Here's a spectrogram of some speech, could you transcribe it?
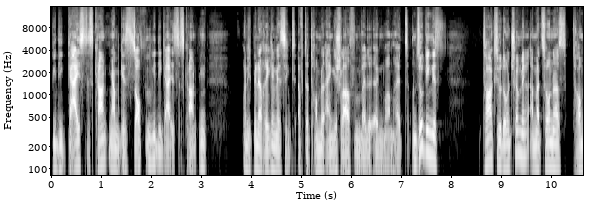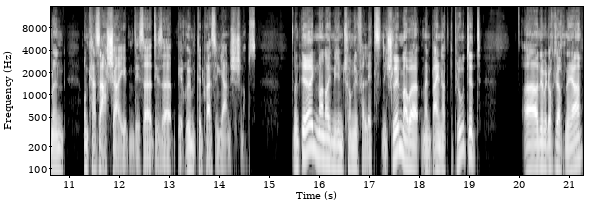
wie die Geisteskranken, haben gesoffen wie die Geisteskranken. Und ich bin auch regelmäßig auf der Trommel eingeschlafen, weil du irgendwann halt. Und so ging es tagsüber durch den Dschungel, Amazonas, Trommeln und Kasascha eben, dieser, dieser berühmte brasilianische Schnaps. Und irgendwann habe ich mich im Dschungel verletzt. Nicht schlimm, aber mein Bein hat geblutet. Äh, und dann habe ich doch gedacht, naja,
